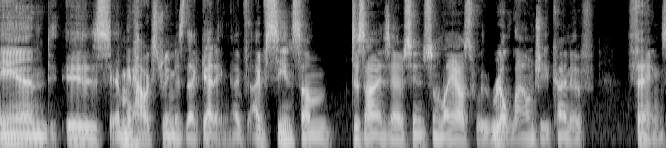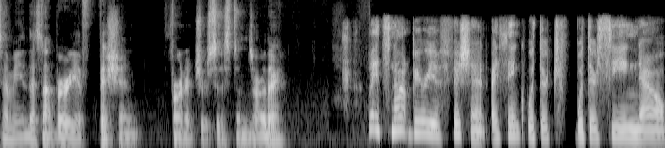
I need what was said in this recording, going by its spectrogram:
and is i mean how extreme is that getting? I've i've seen some designs and i've seen some layouts with real loungy kind of things. I mean that's not very efficient furniture systems are they? It's not very efficient. I think what they're what they're seeing now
